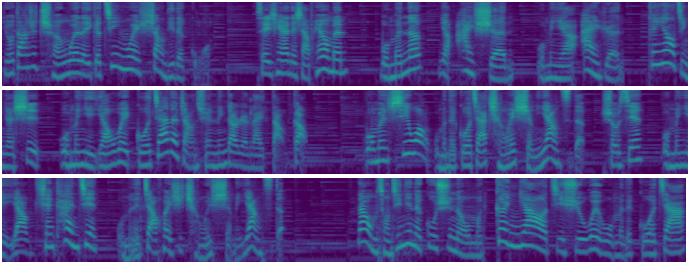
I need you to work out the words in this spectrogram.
犹大是成为了一个敬畏上帝的国。所以，亲爱的小朋友们，我们呢要爱神，我们也要爱人。更要紧的是，我们也要为国家的掌权领导人来祷告。我们希望我们的国家成为什么样子的？首先，我们也要先看见我们的教会是成为什么样子的。那我们从今天的故事呢，我们更要继续为我们的国家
